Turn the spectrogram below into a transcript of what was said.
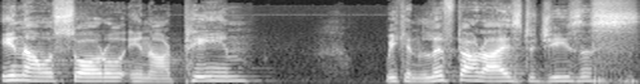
in our sorrow, in our pain, we can lift our eyes to Jesus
